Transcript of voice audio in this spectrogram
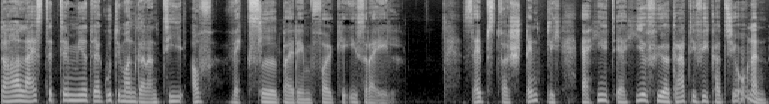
da leistete mir der gute Mann Garantie auf Wechsel bei dem Volke Israel. Selbstverständlich erhielt er hierfür Gratifikationen,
